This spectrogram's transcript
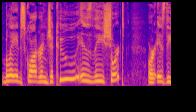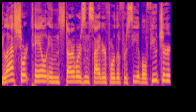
Blade Squadron Jakku is the short or is the last short tale in Star Wars Insider for the foreseeable future,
